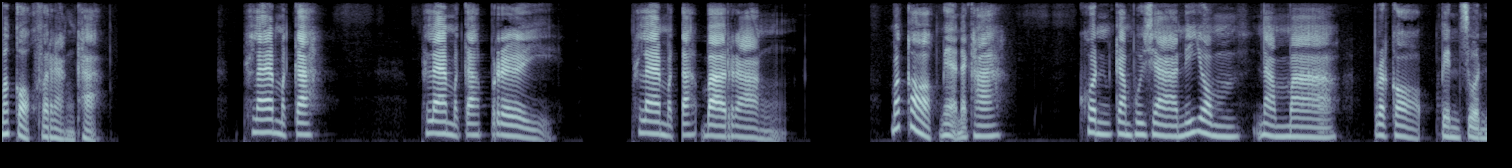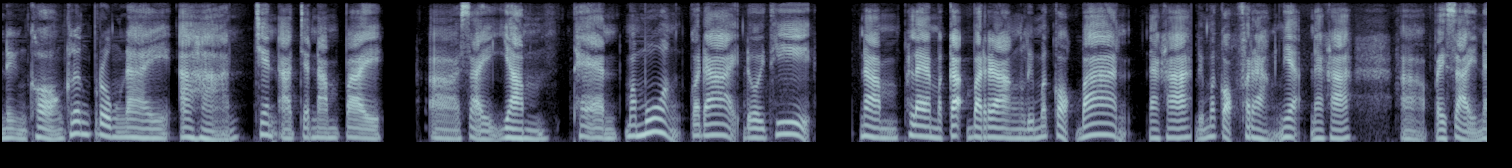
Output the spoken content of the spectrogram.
มะกอกฝรั่งค่ะ แพลมกะ แพลมกะเปรย แพลมกะบารัง มะกอกเนี่ยนะคะ คนกัมพูชานิยมนำมา ประกอบเป็นส่วนหนึ่งของเครื่องปรุงในอาหาร เช่นอาจจะนำไปใส่ยำแทนมะม่วงก็ได้ โดยที่นำแพลมะกะบารังหรือมะกอกบ้านนะคะ หรือมะกอกฝรั่งเนี่ยนะคะไปใส่ใน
